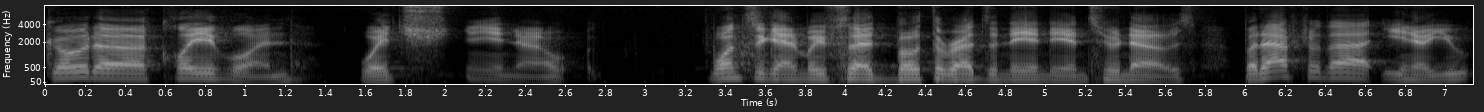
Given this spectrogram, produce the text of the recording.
Go to Cleveland, which you know, once again we've said both the Reds and the Indians. Who knows? But after that, you know, you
